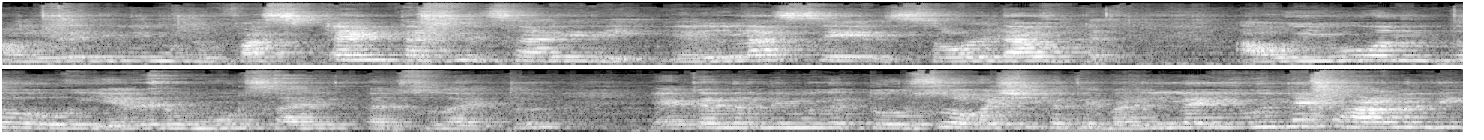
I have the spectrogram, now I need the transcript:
ಆಲ್ರೆಡಿ ನಿಮ್ಗೆ ಫಸ್ಟ್ ಟೈಮ್ ತರಿಸಿದ ಸಾರಿ ರೀ. ಎಲ್ಲ ಸೇ ಸೋಲ್ಡ್ ಔಟ್ ಅವು ಇವು ಅಂತೂ ಎರಡು, ಮೂರು ಸಾರಿ ತರಿಸೋದಾಯ್ತು. ಯಾಕಂದ್ರೆ ನಿಮಗೆ ತೋರಿಸೋ ಅವಶ್ಯಕತೆ ಬರಲಿಲ್ಲ. ಇವನ್ನೇ ಭಾಳ ಮಂದಿ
